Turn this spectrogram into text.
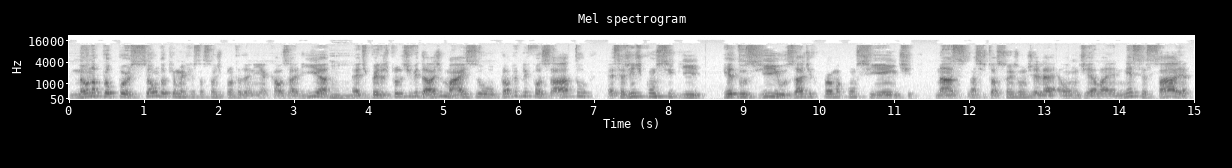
não na proporção do que uma infestação de planta daninha causaria uhum. é, de perda de produtividade, mas o próprio glifosato, é, se a gente conseguir reduzir, usar de forma consciente nas, nas situações onde ela, é, onde ela é necessária,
